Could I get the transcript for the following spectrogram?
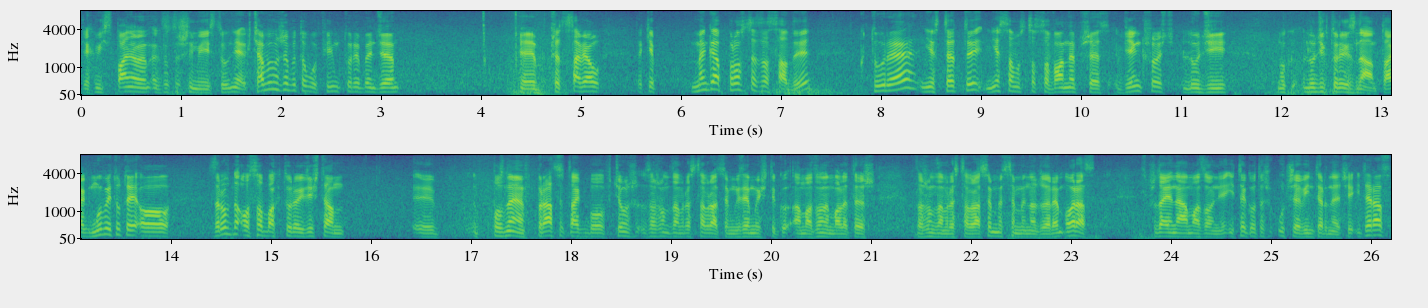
w jakimś wspaniałym, egzotycznym miejscu. Nie, chciałbym, żeby to był film, który będzie e, przedstawiał takie mega proste zasady, które niestety nie są stosowane przez większość ludzi, no, ludzi, których znam. Tak? Mówię tutaj o zarówno osobach, które gdzieś tam y, poznałem w pracy, tak, bo wciąż zarządzam restauracją. Nie zajmuję się tylko Amazonem, ale też zarządzam restauracją, jestem menadżerem oraz sprzedaję na Amazonie i tego też uczę w internecie. I teraz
